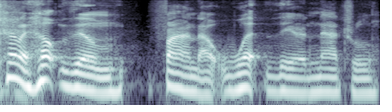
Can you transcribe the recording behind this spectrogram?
kind of help them find out what their natural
